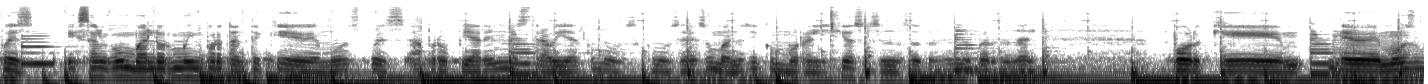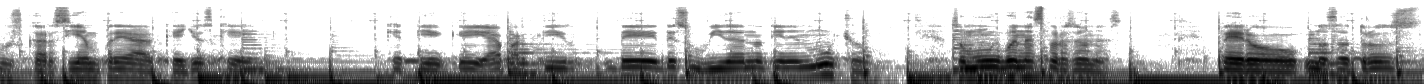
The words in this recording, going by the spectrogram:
pues es algo un valor muy importante que debemos pues apropiar en nuestra vida como, como seres humanos y como religiosos en nosotros en lo personal porque debemos buscar siempre a aquellos que, que, que a partir de, su vida no tienen mucho. Son muy buenas personas. Pero nosotros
